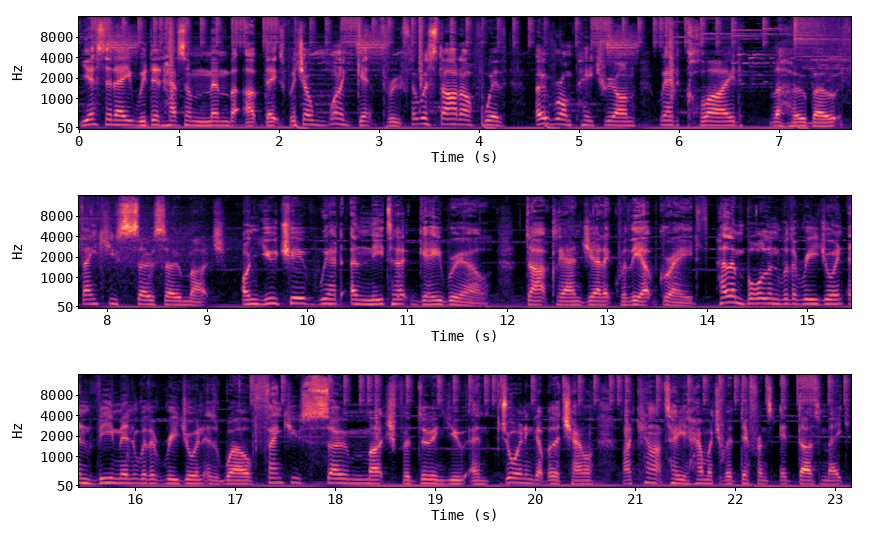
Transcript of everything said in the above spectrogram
Yesterday we did have some member updates, which I want to get through. So we'll start off with over on Patreon, we had Clyde the Hobo. Thank you so, so much. On YouTube, we had Anita Gabriel, Darkly Angelic with the upgrade, Helen Borland with a rejoin, and Vmin with a rejoin as well. Thank you so much for doing you and joining up with the channel. I cannot tell you how much of a difference it does make.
